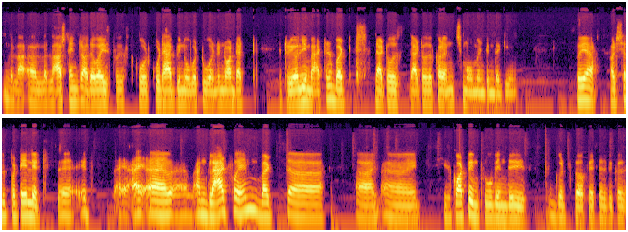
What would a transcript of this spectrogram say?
the last time. Otherwise, the score could have been over 200. Not that it really mattered, but that was that was a crunch moment in the game. So yeah, Harshal Patel. It's it's I, I uh, I'm glad for him, but uh, uh, he's got to improve in these good surfaces because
